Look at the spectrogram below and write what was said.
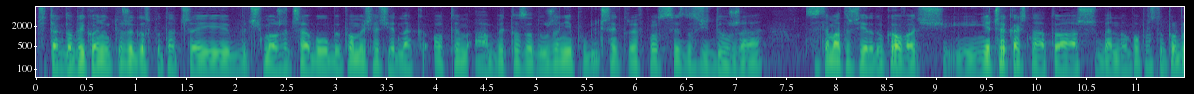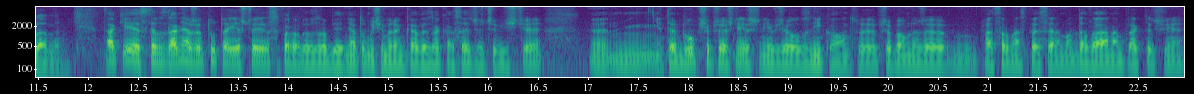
Przy tak dobrej koniunkturze gospodarczej być może trzeba byłoby pomyśleć jednak o tym, aby to zadłużenie publiczne, które w Polsce jest dosyć duże, systematycznie redukować i nie czekać na to, aż będą po prostu problemy. Takie jestem zdania, że tutaj jeszcze jest sporo do zrobienia. Tu musimy rękawy zakasać rzeczywiście. Ym, Ten dług się przecież nie, wziął znikąd. Y, Przypomnę, że Platforma z PSL-em oddawała nam praktycznie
